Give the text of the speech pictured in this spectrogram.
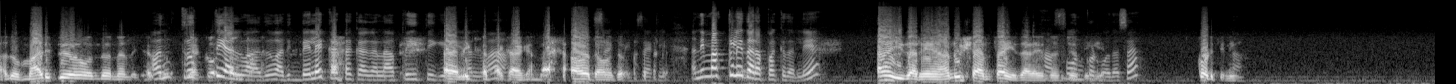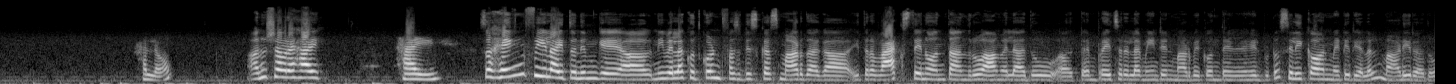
ಅದು ಮಾಡಿದ್ದು ಒಂದು ನನಗೆ ತೃಪ್ತಿ ಅಲ್ವಾ ಅದು? ಅದಕ್ಕೆ ಬೆಲೆ ಕಟ್ಟಕ್ಕಾಗಲ್ಲ ಪ್ರೀತಿಗೆ ಕಟ್ಟಕ್ಕಾಗಲ್ಲ. ಹೌದೌದು ಎಕ್ಸಾಕ್ಟ್ಲಿ ನಿಮ್ ಮಕ್ಕಳಿದಾರ ಪಕ್ಕದಲ್ಲಿ? ಹಾ ಇದಾರೆ. ಅನುಷಾ ಅಂತ ಇದಾರೆ ನನ್ನ ಜೊತೆಗೆ. ಕೊಡ್ತೀನಿ. ಹಲೋ ಅನುಷ್ ಅವರೇ ಹಾಯ್ ಹಾಯ್ ಸೊ ಹೆಂಗ್ ಫೀಲ್ ಆಯ್ತು ನಿಮ್ಗೆ ಆ, ನೀವೆಲ್ಲ ಕುತ್ಕೊಂಡು ಫಸ್ಟ್ ಡಿಸ್ಕಸ್ ಮಾಡಿದಾಗ ಈ ತರ ವ್ಯಾಕ್ಸ್ ಏನೋ ಅಂತ ಅಂದ್ರು ಆಮೇಲೆ ಅದು ಟೆಂಪರೇಚರ್ ಎಲ್ಲ ಮೇಂಟೈನ್ ಮಾಡಬೇಕು ಅಂತ ಹೇಳಿ- ಹೇಳ್ಬಿಟ್ಟು ಸಿಲಿಕಾನ್ ಮೆಟೀರಿಯಲ್ ಅಲ್ಲಿ ಮಾಡಿರೋದು.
